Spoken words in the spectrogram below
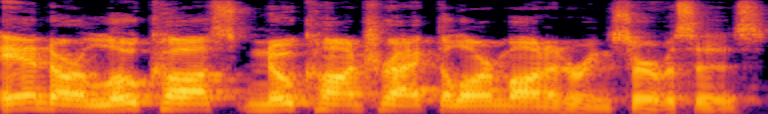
and our low cost, no contract alarm monitoring services.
